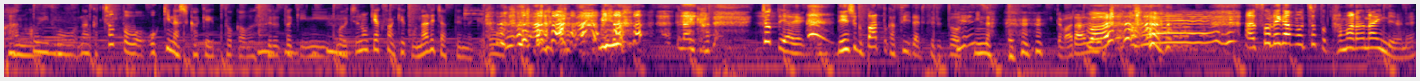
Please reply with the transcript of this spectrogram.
かっこいいのなんかちょっと大きな仕掛けとかをするときに、うん。まあ、うちのお客さん結構慣れちゃってるんだけどみんななんかちょっとや電飾バッとかついたりするとみんな って笑うあそれがもうちょっとたまらないんだよね。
